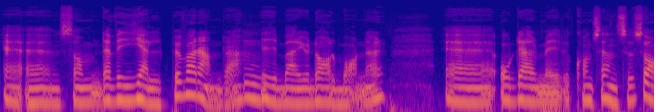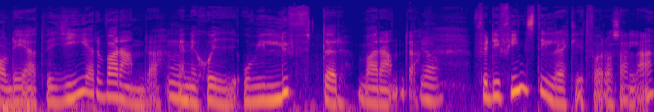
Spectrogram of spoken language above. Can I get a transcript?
eh, som, där vi hjälper varandra Mm. i berg och dalbanor. Eh, och därmed konsensus av det är att vi ger varandra Mm. energi och vi lyfter varandra. Ja. För det finns tillräckligt för oss alla.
